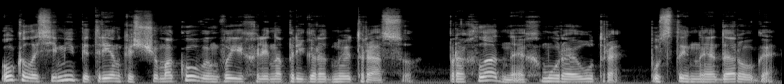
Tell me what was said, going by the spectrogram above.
Около семи Петренко с Чумаковым выехали на пригородную трассу. Прохладное, хмурое утро, пустынная дорога.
